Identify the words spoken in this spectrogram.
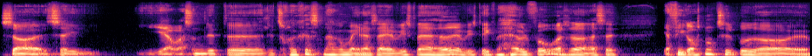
Så, så jeg var sådan lidt, øh, lidt tryghedsnarkoman, altså jeg vidste, hvad jeg havde, jeg vidste ikke, hvad jeg ville få, og så, altså, jeg fik også nogle tilbud, og, øh,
